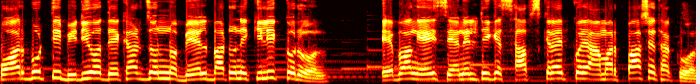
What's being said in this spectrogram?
পরবর্তী ভিডিও দেখার জন্য বেল বাটনে ক্লিক করুন এবং এই চ্যানেলটিকে সাবস্ক্রাইব করে আমার পাশে থাকুন।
